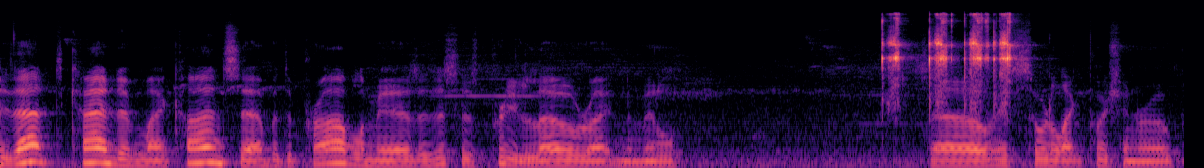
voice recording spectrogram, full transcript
See, that's kind of my concept, but the problem is that this is pretty low right in the middle. So it's sort of like pushing rope.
